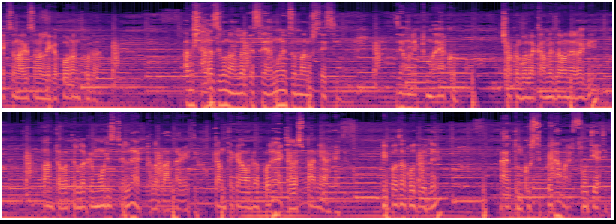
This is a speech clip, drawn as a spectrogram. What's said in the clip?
একজন আরেকজনের লেখা পড়ান করা। আমি সারা জীবন আল্লাহর কাছে এমন একজন মানুষ চাইছি যে আমার একটু মায়া করব সকালবেলা কামে যাওয়ানোর আগে পান্তা ভাতের লোকে মরিচ ঢেলে এক থালা ভাত আগাই দিব। কাম থেকে আনার পরে এক গ্লাস পানি আগাই দিব। বিপদ আপদ হইলে একদম কুস্তি করে আমার ফদিয়া দিব।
